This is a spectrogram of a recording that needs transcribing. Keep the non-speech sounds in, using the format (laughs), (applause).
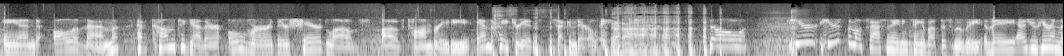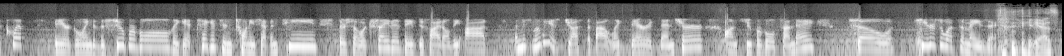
And all of them have come together over their shared love of Tom Brady and the Patriots (laughs) secondarily. (laughs) so here here's the most fascinating thing about this movie. They as you hear in the clip, they are going to the Super Bowl. They get tickets in 2017. They're so excited. They've defied all the odds. And this movie is just about like their adventure on Super Bowl Sunday. So here's what's amazing (laughs) yes.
